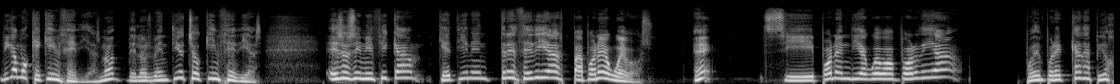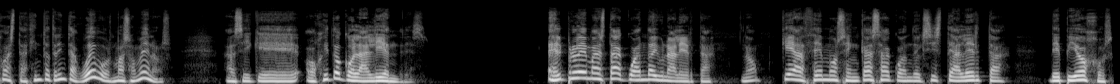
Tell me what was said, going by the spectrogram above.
digamos que 15 días, ¿no? De los 28, 15 días. Eso significa que tienen 13 días para poner huevos, ¿eh? Si ponen 10 huevos por día, pueden poner cada piojo hasta 130 huevos, más o menos. Así que, ojito con las liendres. El problema está cuando hay una alerta. ¿no? ¿Qué hacemos en casa cuando existe alerta de piojos?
